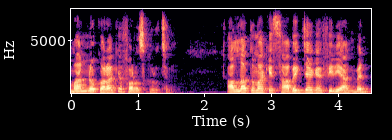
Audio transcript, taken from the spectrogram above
মান্য করাকে ফরজ করেছেন। আল্লাহ তোমাকে সাবেক জায়গায় ফিরিয়ে আনবেন।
